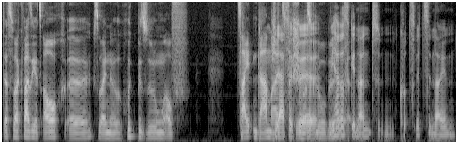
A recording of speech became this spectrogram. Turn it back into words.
das war quasi jetzt auch äh, so eine Rückbesinnung auf Zeiten damals. Klassische, wie hat er es genannt? Kurzwitze? Nein.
